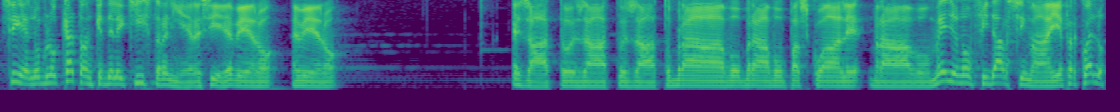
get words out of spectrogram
Sì, hanno bloccato anche delle key straniere, sì, è vero, è vero. Esatto, esatto, esatto. Bravo, bravo Pasquale, bravo. Meglio non fidarsi mai. E per quello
